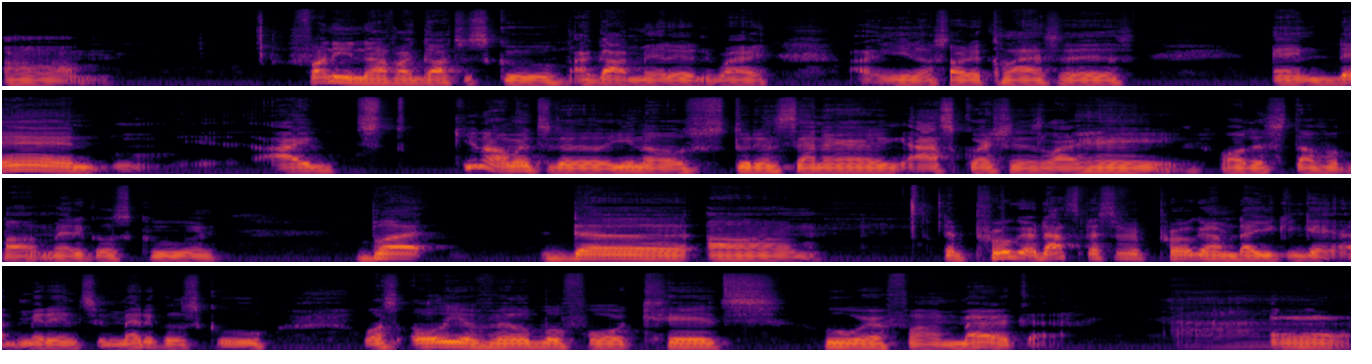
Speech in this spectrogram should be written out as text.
Um, funny enough, I got to school. I got admitted, right? I, you know, started classes, and then I, you know, I went to the you know student center and asked questions like, hey, all this stuff about medical school, and but the um the program that specific program that you can get admitted into medical school was only available for kids who were from America. Ah, And,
